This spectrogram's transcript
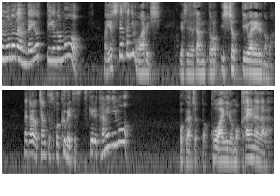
うものなんだよっていうのも、まあ、吉田さんにも悪いし、吉田さんと一緒って言われるのは。だからちゃんとそこ区別つけるためにも、僕はちょっと声色も変えながら、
